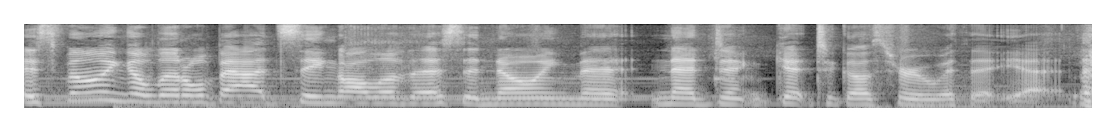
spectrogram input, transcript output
is feeling a little bad seeing all of this and knowing that Ned didn't get to go through with it yet.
